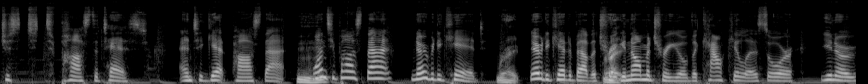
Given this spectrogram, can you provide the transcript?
just to pass the test and to get past that. Once you passed that, nobody cared. Right. Nobody cared about the Right. trigonometry or the calculus or, you know,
